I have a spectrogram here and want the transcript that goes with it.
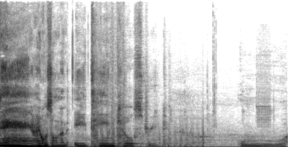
Dang, I was on an 18 kill streak. Ooh.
